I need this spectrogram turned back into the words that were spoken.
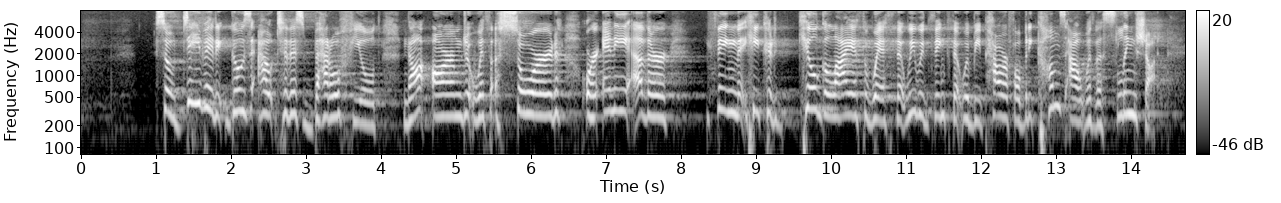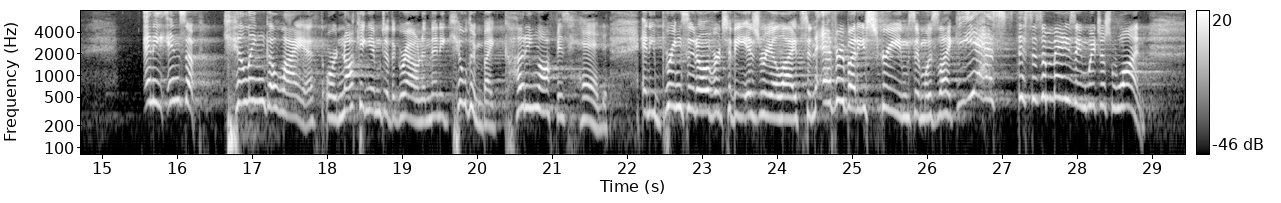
So David goes out to this battlefield, not armed with a sword or any other thing that he could kill Goliath with that we would think that would be powerful, but he comes out with a slingshot. And he ends up killing Goliath or knocking him to the ground, and then he killed him by cutting off his head. And he brings it over to the Israelites, and everybody screams and was like, Yes, this is amazing, we just won.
